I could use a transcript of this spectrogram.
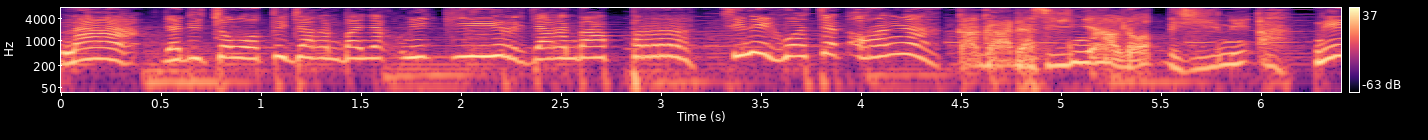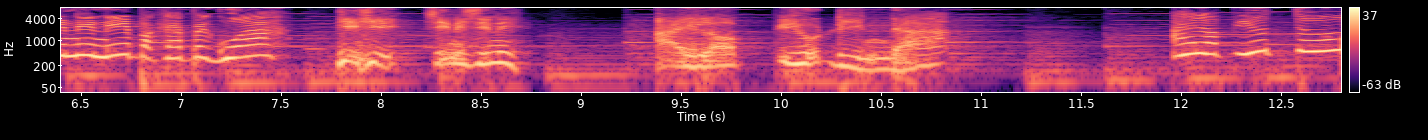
Nah, jadi cowok tuh jangan banyak mikir, jangan baper. Sini gua chat orangnya. Kagak ada sinyal Dot di sini. Ah, Nih nih nih pakai HP gua. hihi, sini sini. I love you Dinda. I love you too.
